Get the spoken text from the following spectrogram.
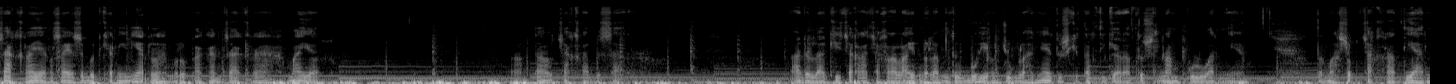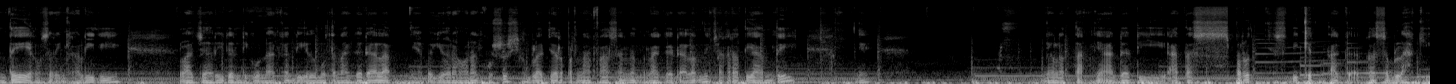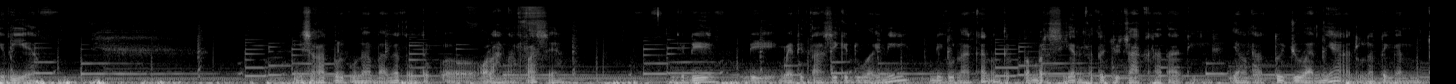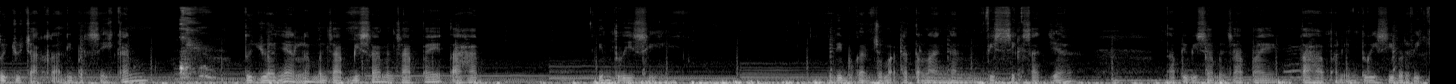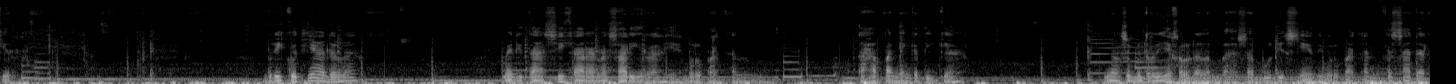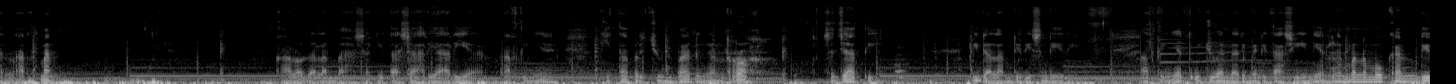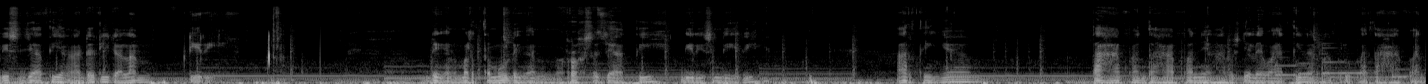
cakra yang saya sebutkan ini adalah merupakan cakra mayor atau cakra besar. Ada lagi cakra-cakra lain dalam tubuh yang jumlahnya itu sekitar 360-an ya. Termasuk cakra tiante yang sering kali dipelajari dan digunakan di ilmu tenaga dalam ya. Bagi orang-orang khusus yang belajar pernafasan dan tenaga dalam ini cakra tiante ya yang letaknya ada di atas perut sedikit agak ke sebelah kiri ya. Ini sangat berguna banget untuk uh, olah nafas ya. Jadi di meditasi kedua ini digunakan untuk pembersihan ketujuh cakra tadi yang tujuannya adalah dengan tujuh cakra dibersihkan tujuannya adalah mencap bisa mencapai tahap intuisi jadi bukan cuma ketenangan fisik saja tapi bisa mencapai tahapan intuisi berpikir. Berikutnya adalah meditasi karana sarira ya merupakan tahapan yang ketiga yang sebenarnya kalau dalam bahasa Buddhisnya ini merupakan kesadaran Atman. Kalau dalam bahasa kita sehari-hari ya artinya kita berjumpa dengan roh sejati di dalam diri sendiri Artinya tujuan dari meditasi ini adalah menemukan diri sejati yang ada di dalam diri. Dengan bertemu dengan roh sejati diri sendiri, artinya tahapan-tahapan yang harus dilewati adalah berupa tahapan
